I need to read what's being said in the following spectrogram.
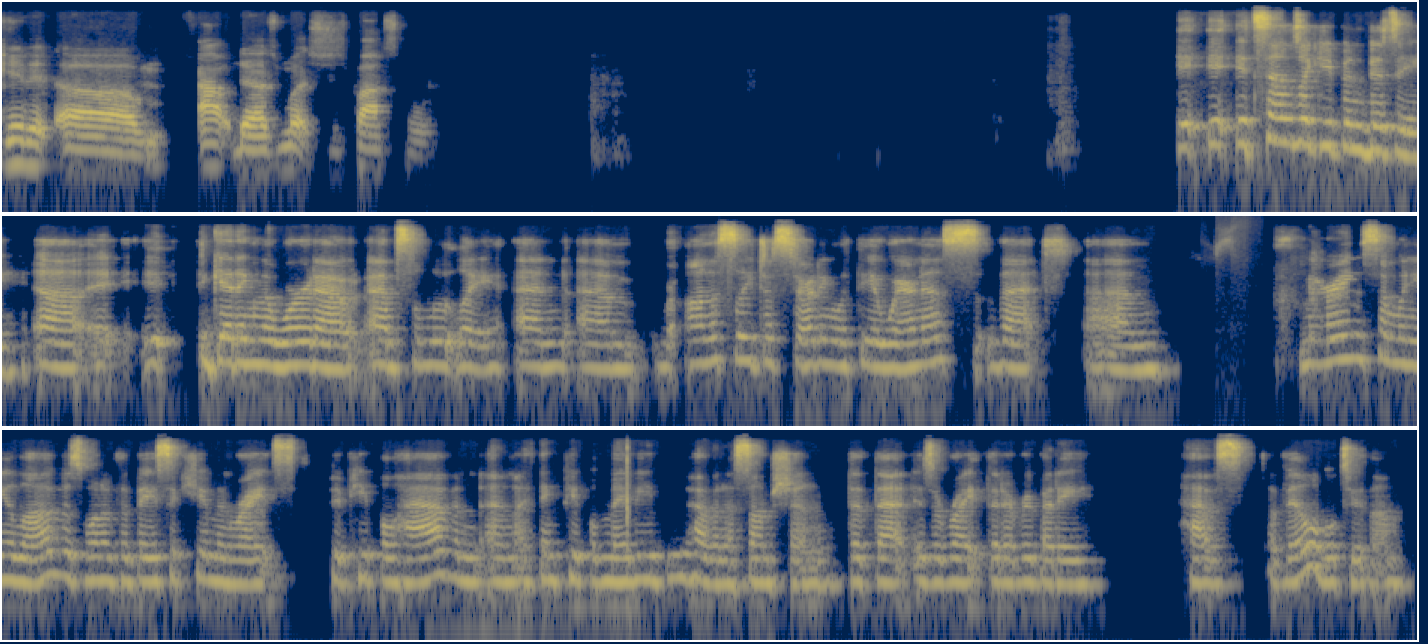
get it um, out there as much as possible. It, it, it, sounds like you've been busy uh, it, getting the word out absolutely and um, honestly just starting with the awareness that um, marrying someone you love is one of the basic human rights that people have, and and I think people maybe do have an assumption that that is a right that everybody has available to them.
